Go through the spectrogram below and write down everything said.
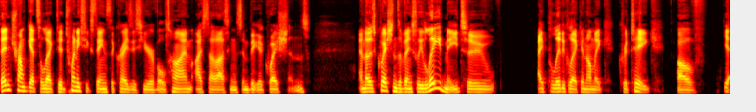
Then Trump gets elected. 2016 is the craziest year of all time. I start asking some bigger questions. And those questions eventually lead me to a political economic critique of yeah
